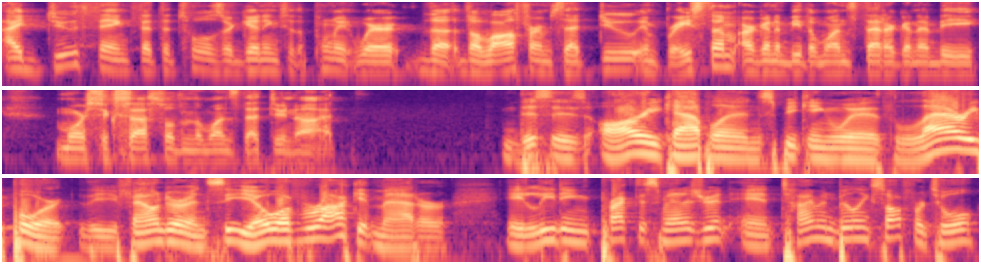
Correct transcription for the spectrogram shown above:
I, do think that the tools are getting to the point where the, the law firms that do embrace them are going to be the ones that are going to be more successful than the ones that do not. This is Ari Kaplan speaking with Larry Port, the founder and CEO of Rocket Matter, a leading practice management and time and billing software tool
